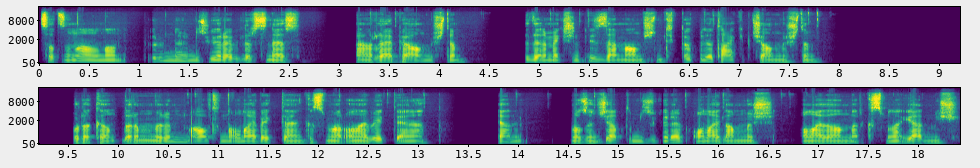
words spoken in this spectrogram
satın alınan ürünlerinizi görebilirsiniz. Ben RP almıştım. Denemek için izlenme almıştım. TikTok bir de takipçi almıştım. Burada kanıtlarım bölümünün altında onay bekleyen kısmı var. Onay bekleyen yani az önce yaptığımız görev onaylanmış. Onaylananlar kısmına gelmiş.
